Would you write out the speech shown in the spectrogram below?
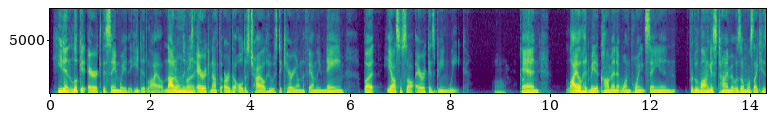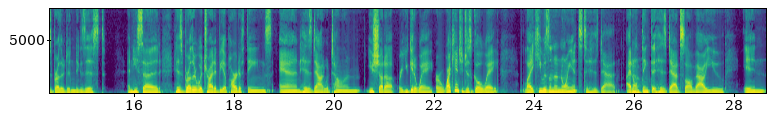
he didn't look at Erik the same way that he did Lyle. Not only was Erik not the, or the oldest child who was to carry on the family name, but he also saw Erik as being weak. Oh, gotcha. And Lyle had made a comment at one point saying, for the longest time, it was almost like his brother didn't exist. And he said his brother would try to be a part of things, and his dad would tell him, You shut up, or you get away, or why can't you just go away? Like he was an annoyance to his dad. I don't Yeah. think that his dad saw value in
